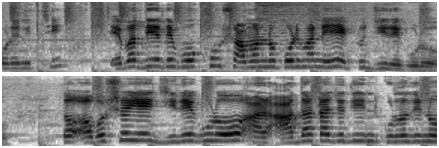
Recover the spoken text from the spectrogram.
করে নিচ্ছি। এবার দিয়ে দেব খুব সামান্য পরিমাণে একটু জিরে গুঁড়ো। তো অবশ্যই এই জিরে গুঁড়ো আর আদাটা যদি কোনোদিনও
